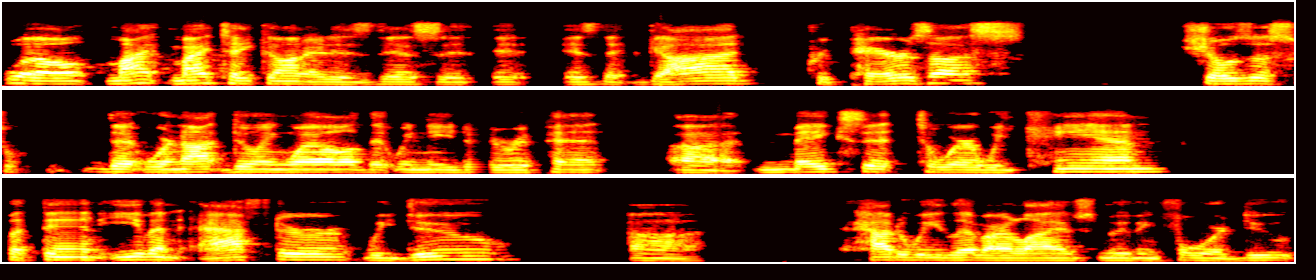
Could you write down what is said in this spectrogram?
Well, my my take on it is this: it, it is that God prepares us, shows us that we're not doing well, that we need to repent, uh, makes it to where we can. But then, even after we do, uh, how do we live our lives moving forward? Do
